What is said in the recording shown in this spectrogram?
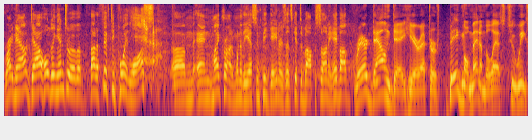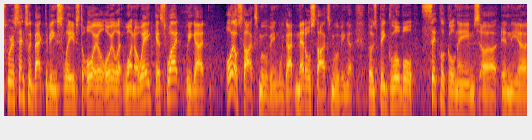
right now, Dow holding into a, about a 50-point loss, yeah. um, and Micron, one of the S&P gainers. Let's get to Bob Pisani. Hey, Bob. Rare down day here after big momentum the last two weeks. We're essentially back to being slaves to oil. Oil at 108. Guess what? We got oil stocks moving. We got metal stocks moving. Uh, those big global cyclical names uh, in the uh,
